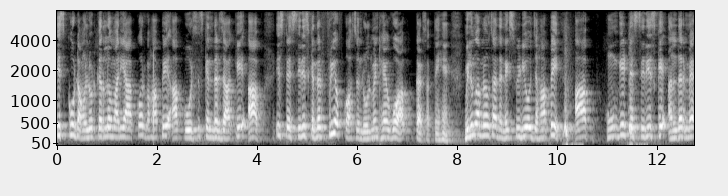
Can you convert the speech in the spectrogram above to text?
इसको डाउनलोड कर लो हमारी ऐप को और वहाँ पे आप कोर्सेज के अंदर जाके आप इस टेस्ट सीरीज़ के अंदर फ्री ऑफ़ कॉस्ट एनरोलमेंट है, वो आप कर सकते हैं। मिलूँगा हम लोगों के साथ नेक्स्ट वीडियो जहाँ पे आप होंगे टेस्ट सीरीज़ के अंदर मैं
